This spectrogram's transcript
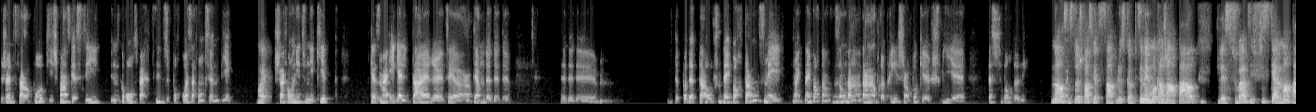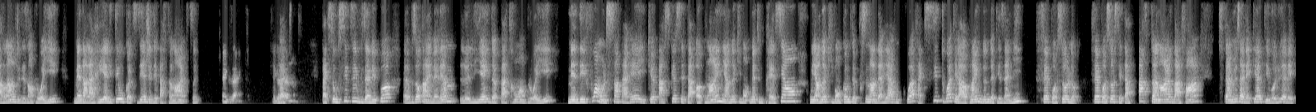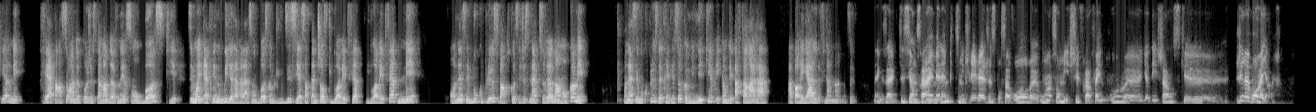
je ne le sens pas. Puis je pense que c'est une grosse partie du pourquoi ça fonctionne bien. Ouais. Je sens qu'on est une équipe quasiment égalitaire euh, en termes de, de, pas de tâches ou d'importance, mais ouais, d'importance. Disons, dans, l'entreprise, je ne sens pas que je suis euh, subordonnée. Non, c'est ça. Je pense que tu sens plus comme. Tu sais, même moi, quand j'en parle, je le souvent, tu sais, fiscalement parlant, j'ai des employés, mais dans la réalité au quotidien, j'ai des partenaires, tu sais. Exact. Exact. Fait que ça aussi, vous n'avez pas, euh, vous autres en MLM, le lien de patron-employé, mais des fois, on le sent pareil que parce que c'est ta upline, il y en a qui vont te mettre une pression ou il y en a qui vont comme te pousser dans le derrière ou quoi. Fait que si toi, tu es la upline d'une de tes amies, fais pas ça, là. Fais pas ça, c'est ta partenaire d'affaires. Tu t'amuses avec elle, tu évolues avec elle, mais fais attention à ne pas justement devenir son boss. Puis, tu sais, moi et Catherine, oui, il y a la relation de boss, comme je vous dis, s'il y a certaines choses qui doivent être faites, ils doivent être faites, mais on essaie beaucoup plus, ben, en tout cas, c'est juste naturel dans mon cas, mais on essaie beaucoup plus de traiter ça comme une équipe et comme des partenaires à, part égale, finalement. exact. si on serait en MLM puis tu m'écrirais juste pour savoir euh, où en sont mes chiffres en fin de mois, euh, il y a des chances que euh, j'irais voir ailleurs.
